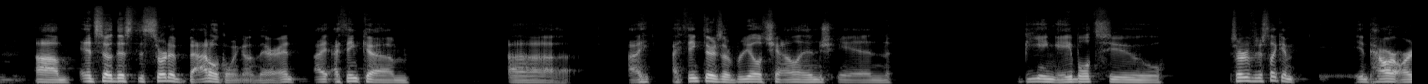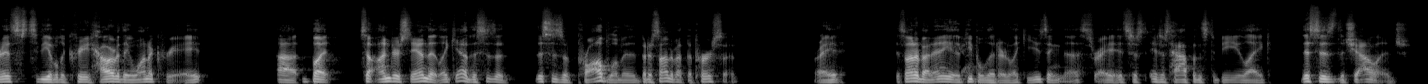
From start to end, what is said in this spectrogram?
Mm. Um, and so this this sort of battle going on there, and I, I think um, uh, I I think there's a real challenge in being able to sort of just like em- empower artists to be able to create however they want to create uh, but to understand that like yeah this is a this is a problem uh, but it's not about the person right? It's not about any of the yeah. people that are like using this right? It's just it just happens to be like this is the challenge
